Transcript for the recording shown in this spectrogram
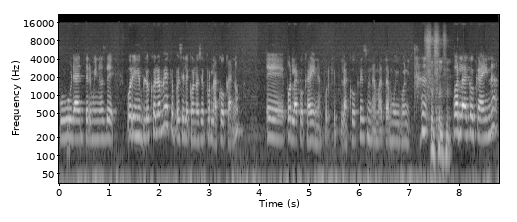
pura en términos de, por ejemplo, Colombia, que pues se le conoce por la coca, ¿no? Eh, por la cocaína, porque la coca es una mata muy bonita. por la cocaína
